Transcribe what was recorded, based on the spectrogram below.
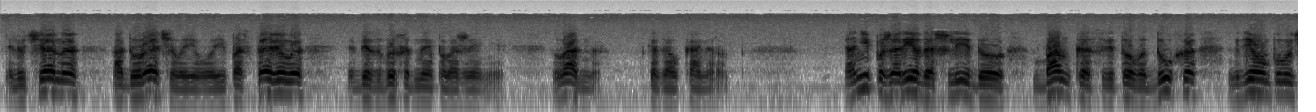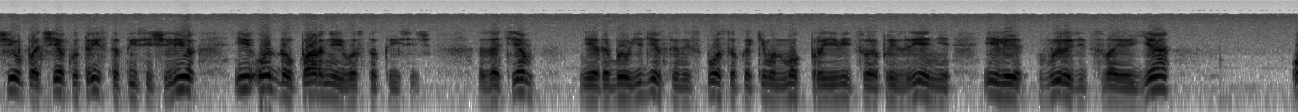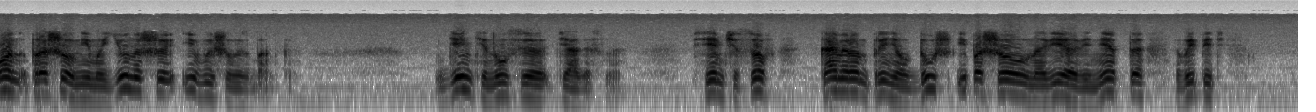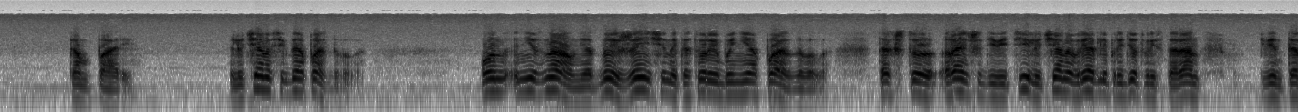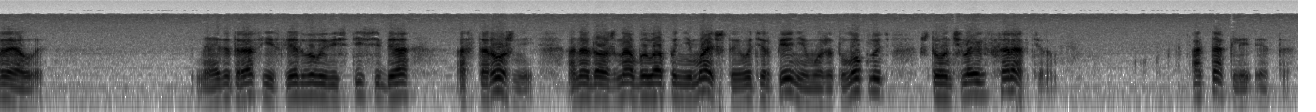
Лючана одурачила его и поставила в безвыходное положение. «Ладно», — сказал Камерон. Они по жаре дошли до банка Святого Духа, где он получил по чеку 300 тысяч лир и отдал парню его 100 тысяч. Затем, и это был единственный способ, каким он мог проявить свое презрение или выразить свое «я», он прошел мимо юноши и вышел из банка. День тянулся тягостно. В семь часов Камерон принял душ и пошел на Виа Венетта выпить Кампари. Лючана всегда опаздывала. Он не знал ни одной женщины, которая бы не опаздывала, так что раньше девяти Лючана вряд ли придет в ресторан Квинтереллы. На этот раз ей следовало вести себя осторожней. Она должна была понимать, что его терпение может лопнуть, что он человек с характером. А так ли это?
